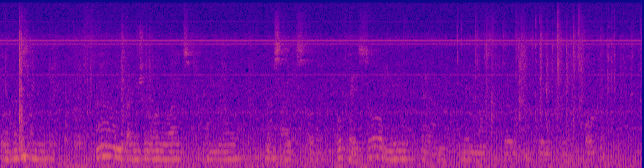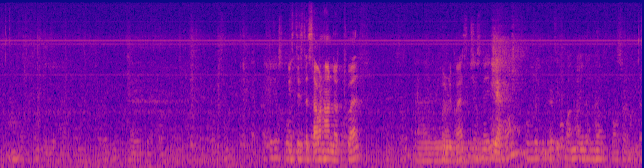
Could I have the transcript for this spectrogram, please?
don't have some Ah, permission or rights on the website, so. okay, so you, um, you must uh, create a portal. Uh, okay, you have uh, already created a portal on the website. I I just Is this the 712? Uh, Pull request? I just made Yeah. one already before, but I don't have Also, also.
